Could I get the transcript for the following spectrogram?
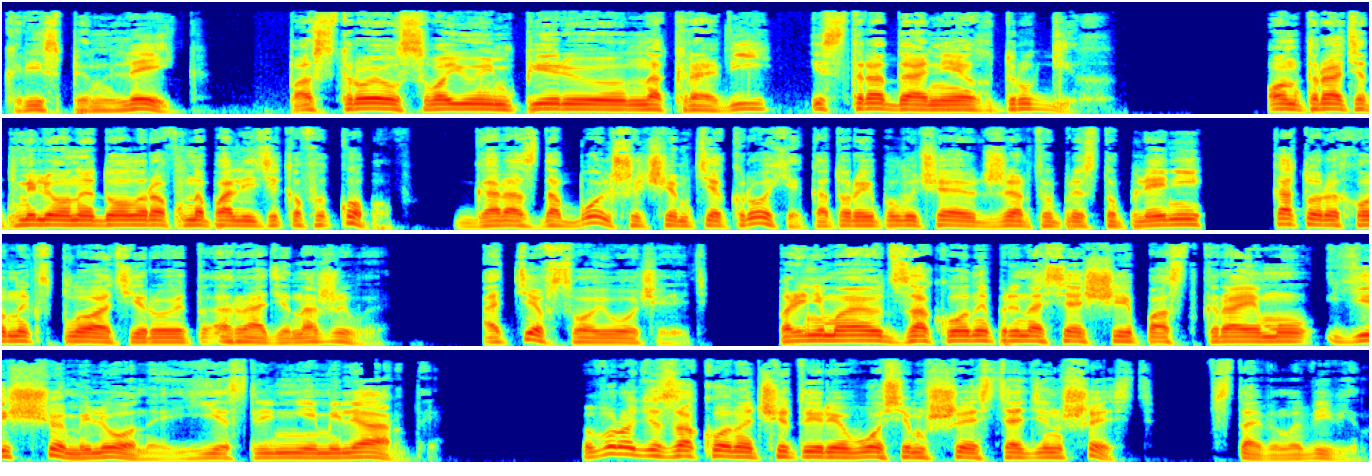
Криспин Лейк построил свою империю на крови и страданиях других. Он тратит миллионы долларов на политиков и копов, гораздо больше, чем те крохи, которые получают жертвы преступлений, которых он эксплуатирует ради наживы. А те, в свою очередь, принимают законы, приносящие посткраему еще миллионы, если не миллиарды. Вроде закона 48616, — вставила Вивин.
